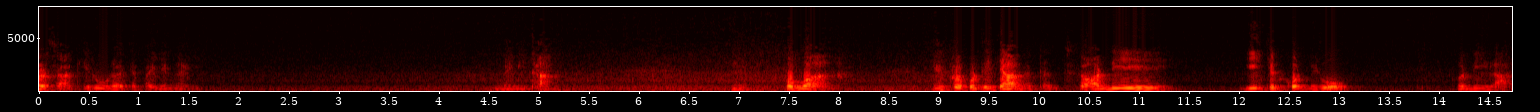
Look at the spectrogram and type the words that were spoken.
ราศาสตร์ที่รู้แล้วจะไปยังไง ไม่มีทางผมว่าพระพุทธเจ้านั้นท่านสอนดี ดีจนคนไม่รู้ มันดีหลาย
